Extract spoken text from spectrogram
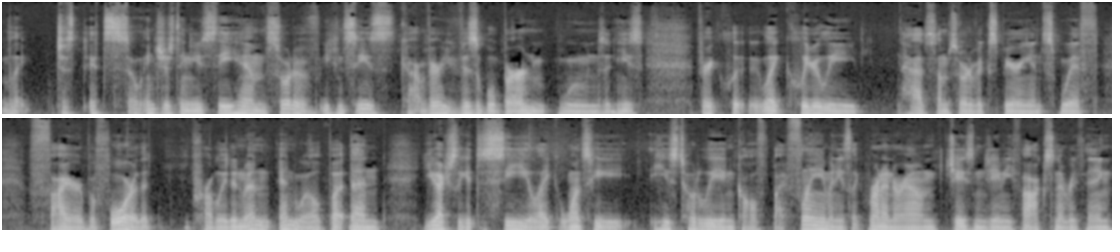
like just it's so interesting. You see him sort of you can see he's got very visible burn wounds and he's very cl- like clearly had some sort of experience with fire before that probably didn't end, end well, but then you actually get to see like once he he's totally engulfed by flame and he's like running around chasing Jamie Foxx and everything.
